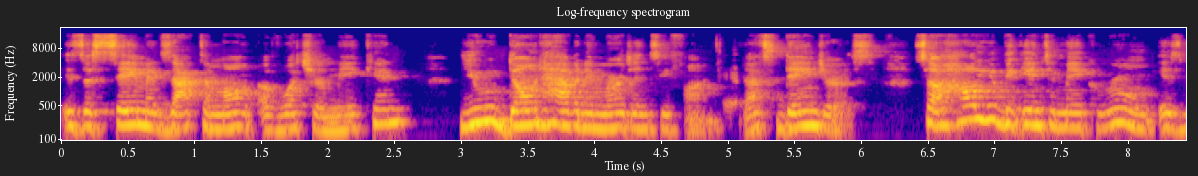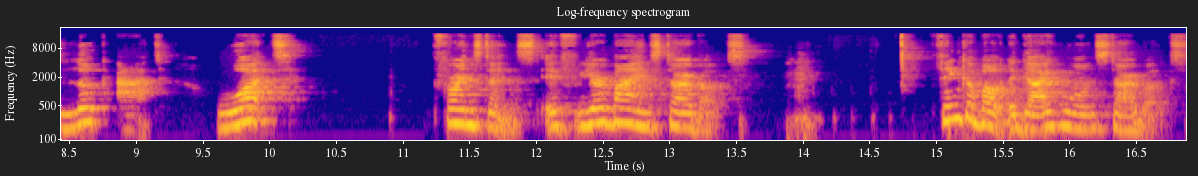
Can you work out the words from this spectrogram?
is the same exact amount of what you're making, you don't have an emergency fund. That's dangerous. So how you begin to make room is look at what for instance, if you're buying Starbucks, think about the guy who owns Starbucks.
